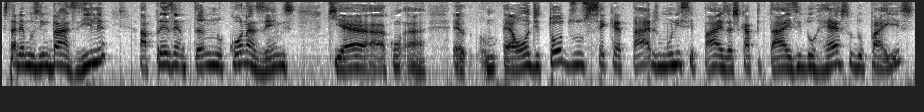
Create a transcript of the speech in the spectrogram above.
estaremos em Brasília apresentando no Conasemes, que é, a, a, é, é onde todos os secretários municipais das capitais e do resto do país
